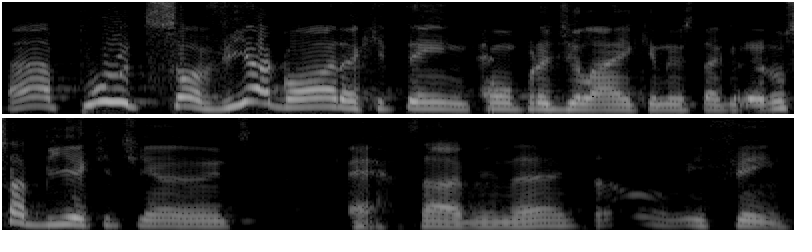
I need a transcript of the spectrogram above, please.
Ah, putz, só vi agora que tem compra de like no Instagram. Eu não sabia que tinha antes. É. Sabe, né? Então, enfim.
